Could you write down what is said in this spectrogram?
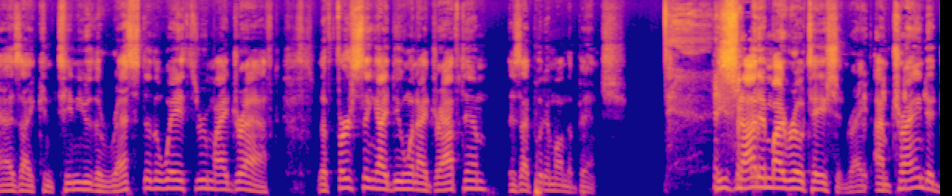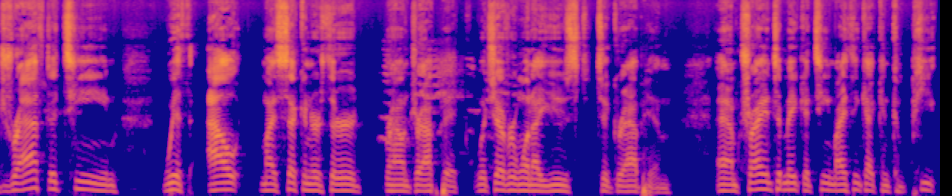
as I continue the rest of the way through my draft, the first thing I do when I draft him is I put him on the bench. He's sure. not in my rotation, right? I'm trying to draft a team without my second or third round draft pick, whichever one I used to grab him. And I'm trying to make a team I think I can compete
